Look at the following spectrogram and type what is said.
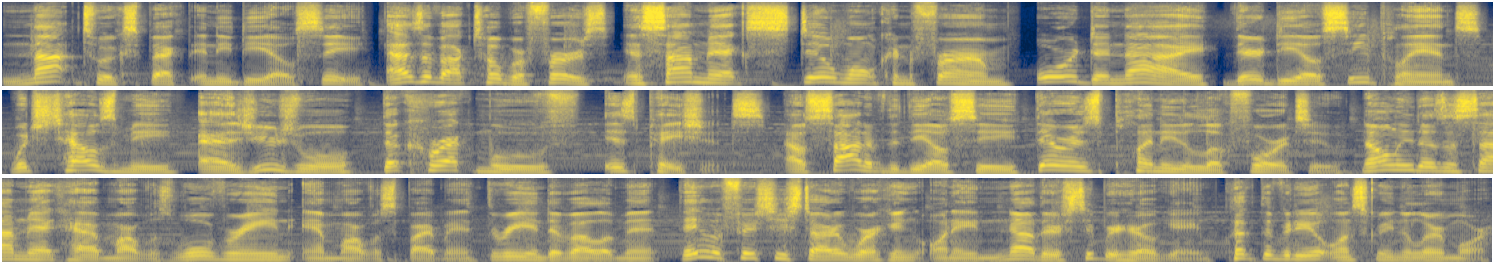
not to expect any DLC. As of October 1st, Insomniac still won't confirm or deny their DLC plans, which tells me, as usual, the correct move is patience. Outside of the DLC, there is plenty to look forward to. Not only does Insomniac have Marvel's Wolverine and Marvel Spider-Man 3 in development, they've officially started working on another superhero game. Click the video on screen to learn more.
